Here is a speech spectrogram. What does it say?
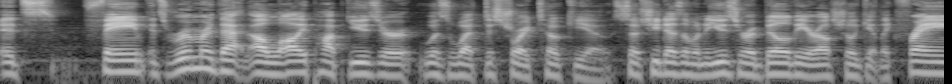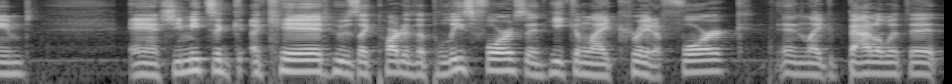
it's fame. It's rumored that a lollipop user was what destroyed Tokyo. So she doesn't want to use her ability, or else she'll get like framed. And she meets a, a kid who's like part of the police force, and he can like create a fork and like battle with it.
